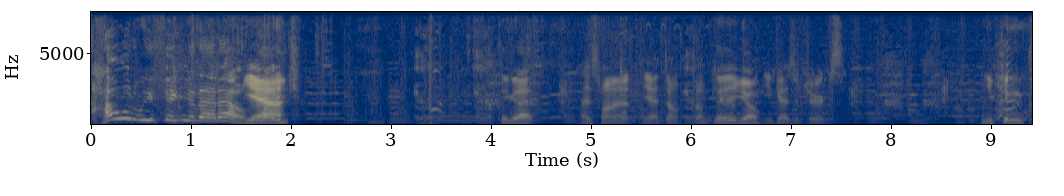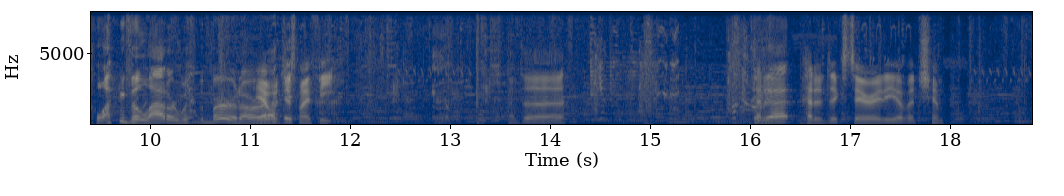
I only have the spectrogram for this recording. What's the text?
how would we figure that out? Yeah. Like, take that. I just want to. Yeah, don't don't. There you go. You guys are jerks. You can climb the ladder with the bird. All right. Yeah, with just my feet. Have the Take that. pedidexterity of a chimp.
